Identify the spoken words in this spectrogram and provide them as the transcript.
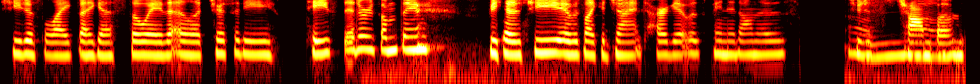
she just liked, I guess, the way the electricity tasted or something. because she, it was like a giant target was painted on those. She oh, just no. chomp them.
